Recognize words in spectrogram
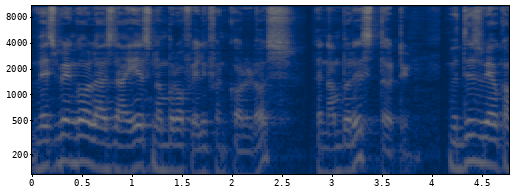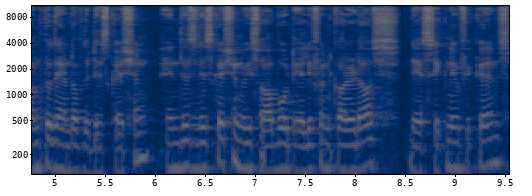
West Bengal has the highest number of elephant corridors. The number is 13. With this, we have come to the end of the discussion. In this discussion, we saw about elephant corridors, their significance,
